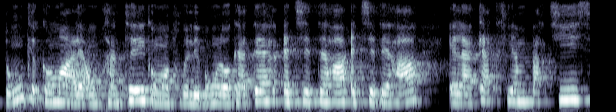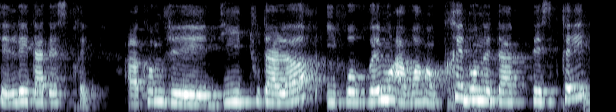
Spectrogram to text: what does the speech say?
Donc, comment aller emprunter, comment trouver les bons locataires, etc., etc. Et la quatrième partie, c'est l'état d'esprit. Alors, comme j'ai dit tout à l'heure, il faut vraiment avoir un très bon état d'esprit. Mmh.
